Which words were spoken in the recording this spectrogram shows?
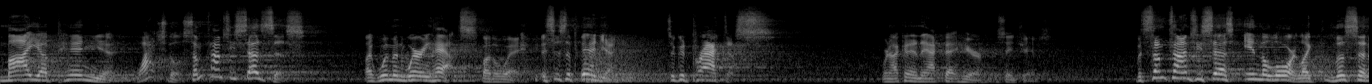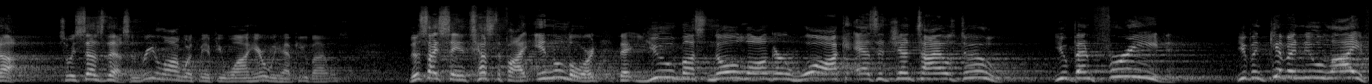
my opinion. Watch those. Sometimes he says this, like women wearing hats, by the way. It's his opinion. It's a good practice. We're not going to enact that here at St. James. But sometimes he says, in the Lord, like, listen up. So he says this, and read along with me if you want. Here we have Pew Bibles. This I say and testify in the Lord that you must no longer walk as the Gentiles do. You've been freed, you've been given new life.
